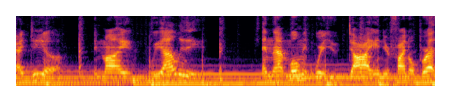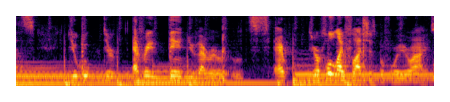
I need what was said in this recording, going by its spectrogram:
idea, in my reality, in that moment where you die in your final breaths, you your everything you've ever, ev- your whole life flashes before your eyes,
